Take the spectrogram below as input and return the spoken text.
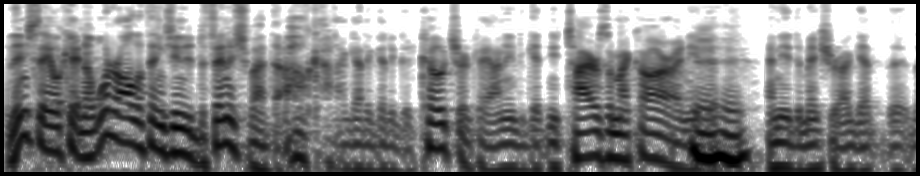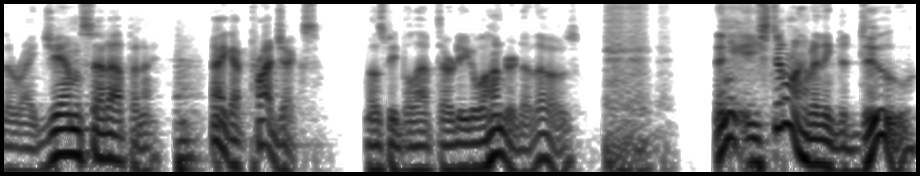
And then you say, okay, now what are all the things you need to finish about that? Oh God, I got to get a good coach. Okay, I need to get new tires in my car. I need to, mm-hmm. I need to make sure I get the, the right gym set up. And I, now I got projects. Most people have 30 to 100 of those. Then you, you still don't have anything to do.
